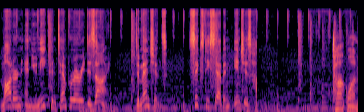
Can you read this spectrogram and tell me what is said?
Modern and unique contemporary design. Dimensions, 67 inches high. Top 1.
